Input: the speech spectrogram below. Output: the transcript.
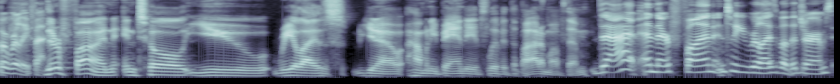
but really fun. they're fun until you realize, you know, how many band-aids live at the bottom of them. that and they're fun until you realize about the germs,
